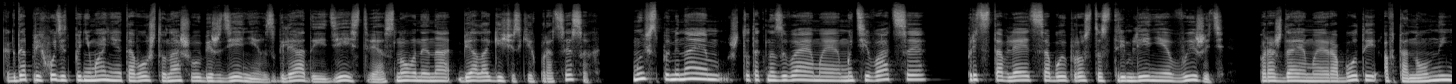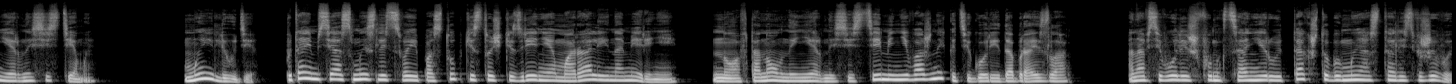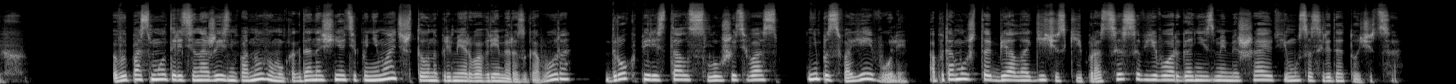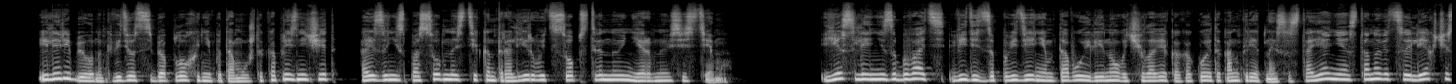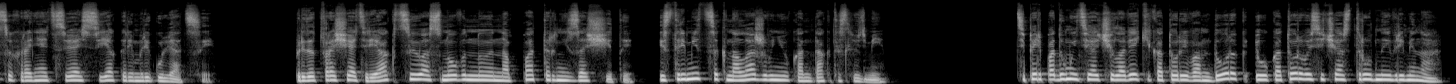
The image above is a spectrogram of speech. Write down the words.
Когда приходит понимание того, что наши убеждения, взгляды и действия основаны на биологических процессах, мы вспоминаем, что так называемая мотивация представляет собой просто стремление выжить, порождаемое работой автономной нервной системы. Мы, люди, пытаемся осмыслить свои поступки с точки зрения морали и намерений, но автономной нервной системе не важны категории добра и зла. Она всего лишь функционирует так, чтобы мы остались в живых. Вы посмотрите на жизнь по-новому, когда начнете понимать, что, например, во время разговора друг перестал слушать вас не по своей воле, а потому что биологические процессы в его организме мешают ему сосредоточиться. Или ребенок ведет себя плохо не потому, что капризничает, а из-за неспособности контролировать собственную нервную систему. Если не забывать видеть за поведением того или иного человека какое-то конкретное состояние, становится легче сохранять связь с якорем регуляции, предотвращать реакцию, основанную на паттерне защиты, и стремиться к налаживанию контакта с людьми. Теперь подумайте о человеке, который вам дорог и у которого сейчас трудные времена.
